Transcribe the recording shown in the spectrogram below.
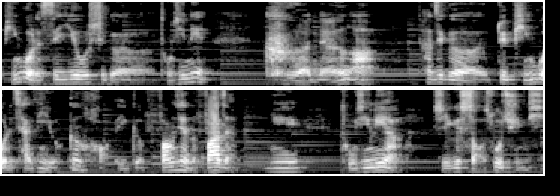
苹果的 CEO 是个同性恋，可能啊。它这个对苹果的产品有更好的一个方向的发展，因为同性恋啊是一个少数群体，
